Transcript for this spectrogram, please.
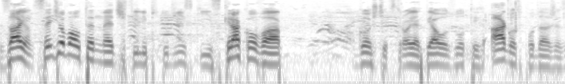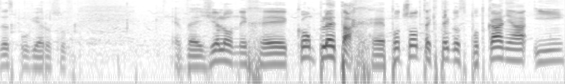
Zając. Sędziował ten mecz Filip Studziński z Krakowa, goście w strojach biało-złotych, a gospodarze zespół Wiarusów w zielonych e, kompletach. E, Początek tego spotkania i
